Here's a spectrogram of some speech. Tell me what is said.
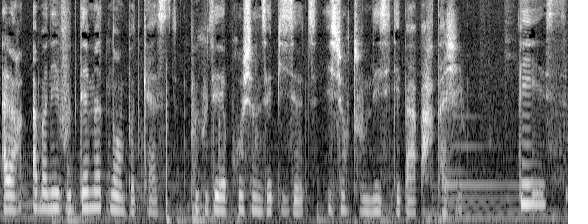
Alors abonnez-vous dès maintenant au podcast pour écouter les prochains épisodes et surtout n'hésitez pas à partager. Peace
